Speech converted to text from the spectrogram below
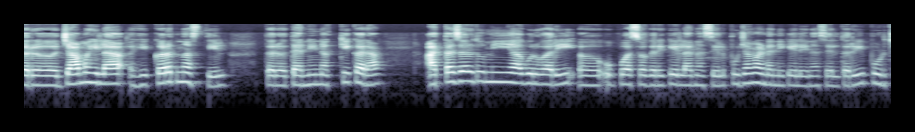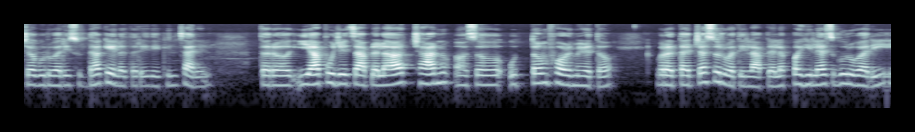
तर ज्या महिला हे करत नसतील तर त्यांनी नक्की करा. आता जर तुम्ही या गुरुवारी उपवास वगैरे केला नसेल पूजा मांडणी केली नसेल तरी पुढच्या गुरुवारीसुद्धा केलं तरी देखील चालेल. तर या पूजेचं आपल्याला छान असं उत्तम फळ मिळतं. व्रताच्या सुरुवातीला आपल्याला पहिल्याच गुरुवारी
